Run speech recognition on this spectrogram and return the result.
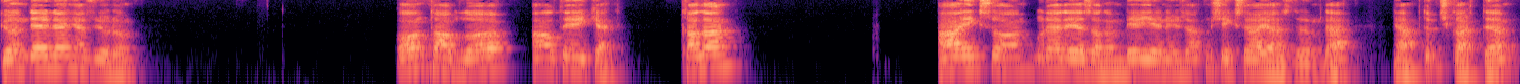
Gönderilen yazıyorum. 10 tablo, 6 heykel. Kalan A eksi 10. Buraya da yazalım. B yerine 160 eksi A yazdığımda ne yaptım? Çıkarttım.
